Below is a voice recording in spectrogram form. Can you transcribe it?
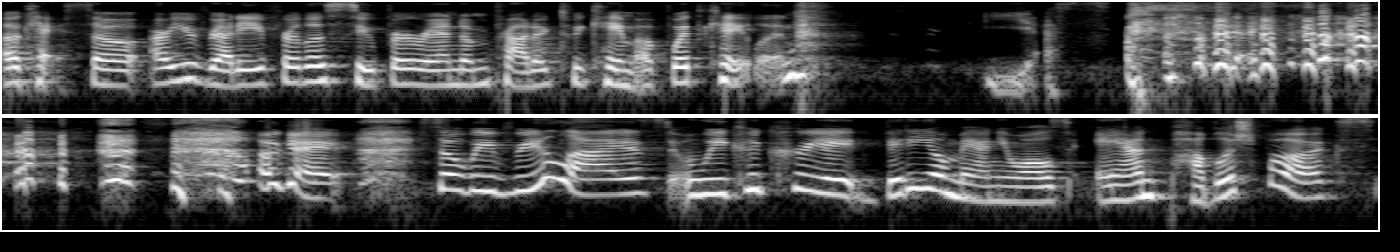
Okay, so are you ready for the super random product we came up with, Caitlin? Yes. okay. okay, so we realized we could create video manuals and publish books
